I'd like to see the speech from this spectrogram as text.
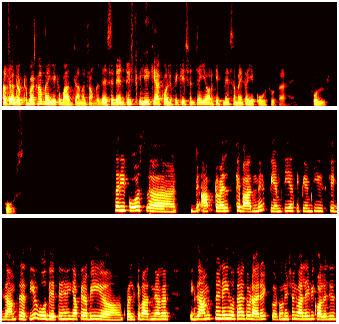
अच्छा डॉक्टर बखा मैं ये बात जानना चाहूँगा जैसे डेंटिस्ट के लिए क्या क्वालिफिकेशन चाहिए और कितने समय का ये कोर्स होता है? फुल कोर्स सर ये कोर्स आप ट्वेल्थ के बाद में पीएमटी या सीपीएमटी इसके एग्ज़ाम्स रहती है वो देते हैं या फिर अभी ट्वेल्थ के बाद में अगर एग्ज़ाम्स में नहीं होता है तो डायरेक्ट डोनेशन वाले भी कॉलेजेस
